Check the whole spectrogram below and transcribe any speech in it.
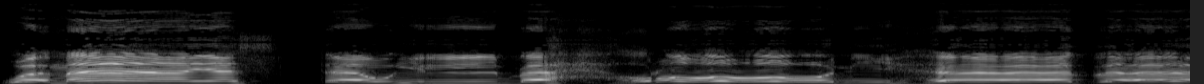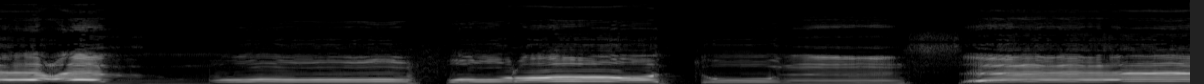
وما يستوي البحران هذا عذب فرات سائغ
